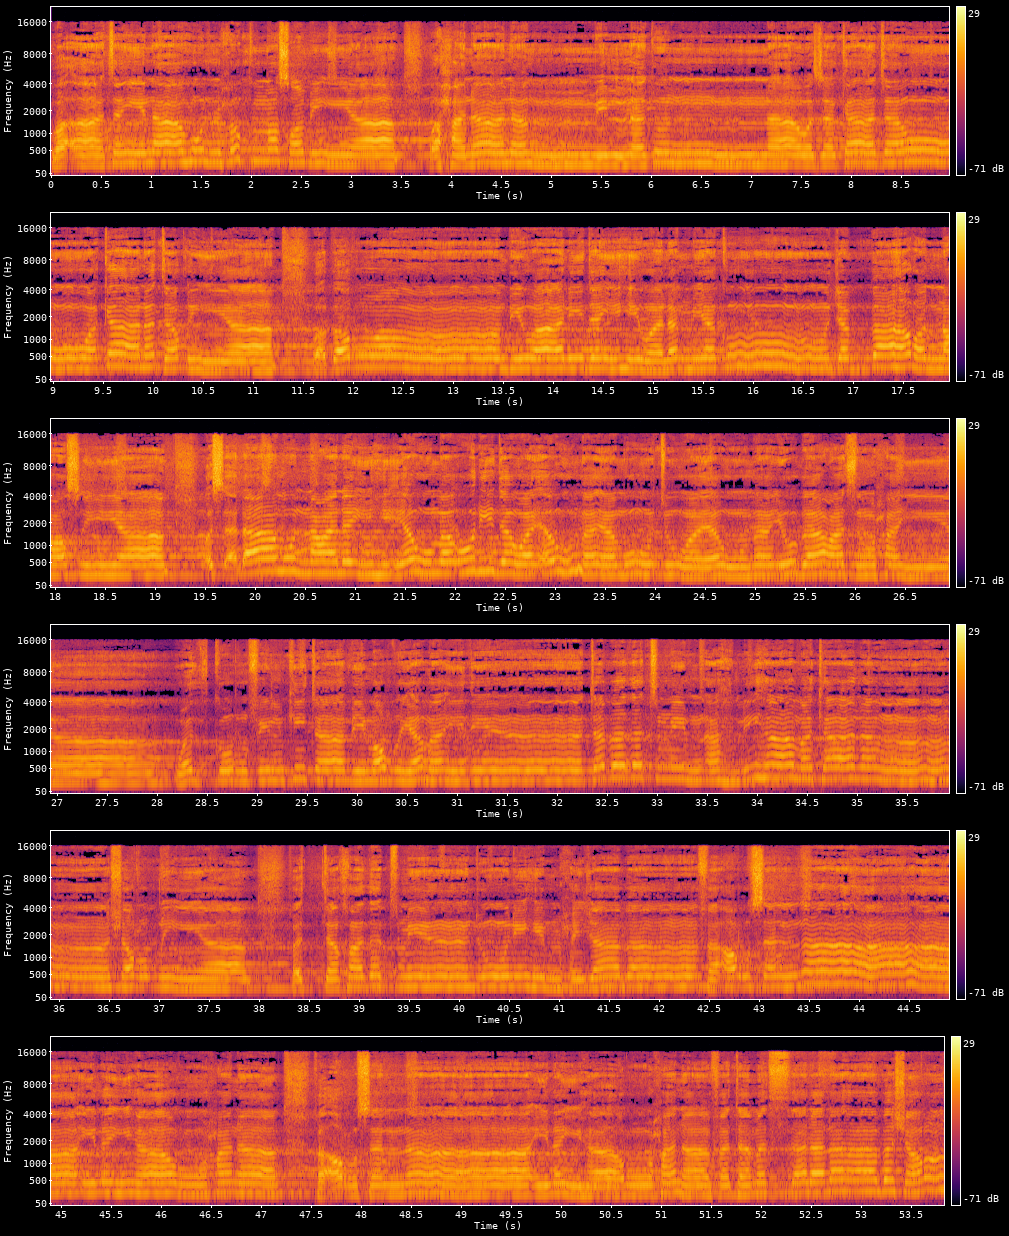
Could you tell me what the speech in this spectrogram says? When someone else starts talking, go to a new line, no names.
وآتيناه الحكم صبيا وحنانا من لدنا وزكاة وكان تقيا وبرا بوالديه ولم يكن جبارا عصيا وسلام عليه يوم ولد ويوم يموت ويوم يبعث حيا واذكر في الكتاب مريم إذ انتبذت من أهلها مكانا شرقيا فاتخذت من دونهم حجابا فأرسلنا إليها روحنا فأرسلنا إليها روحنا فتمثل لها بشرا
